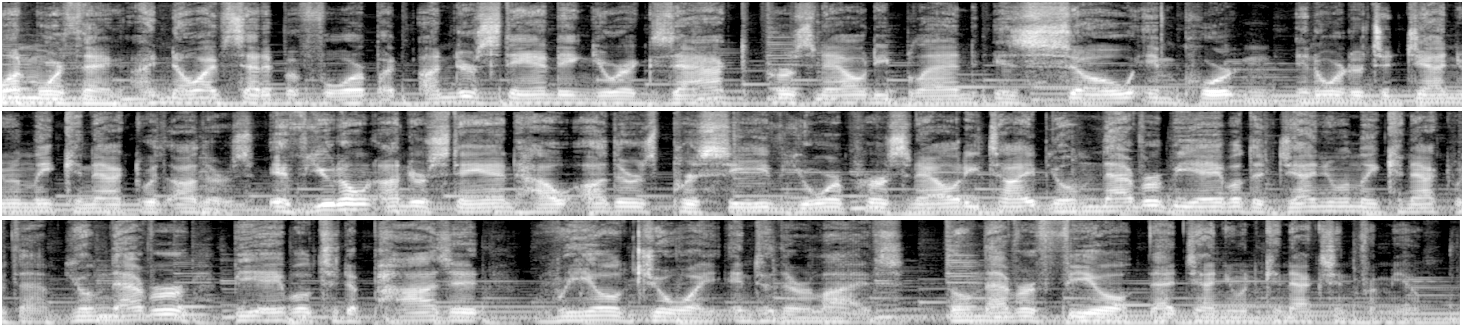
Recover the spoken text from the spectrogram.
One more thing. I know I've said it before, but understanding your exact personality blend is so important in order to genuinely connect with others. If you don't understand how others perceive your personality type, you'll never be able to genuinely connect with them. You'll never be able to deposit real joy into their lives. They'll never feel that genuine connection from you.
